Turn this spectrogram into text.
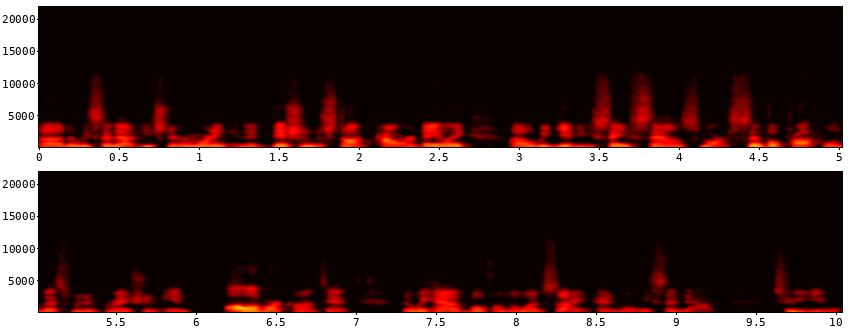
uh, that we send out each and every morning. In addition to Stock Power Daily, uh, we give you safe, sound, smart, simple, profitable investment information in all of our content that we have both on the website and what we send out to you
